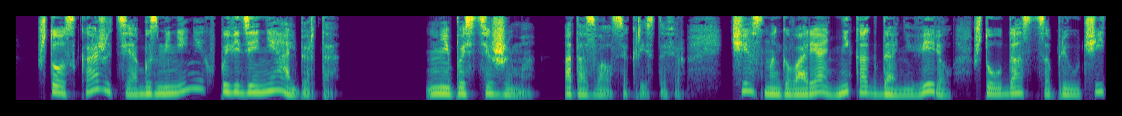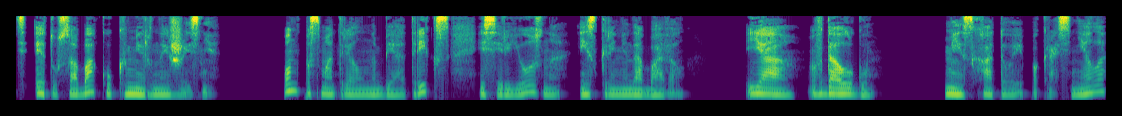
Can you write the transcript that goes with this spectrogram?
— «что скажете об изменениях в поведении Альберта?» «Непостижимо», — отозвался Кристофер. «Честно говоря, никогда не верил, что удастся приучить эту собаку к мирной жизни». Он посмотрел на Беатрикс и серьезно, искренне добавил. «Я в долгу». Мисс Хатуэй покраснела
